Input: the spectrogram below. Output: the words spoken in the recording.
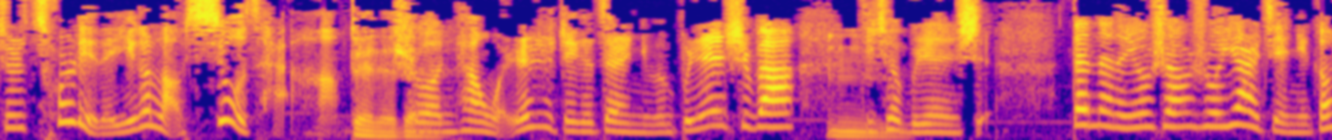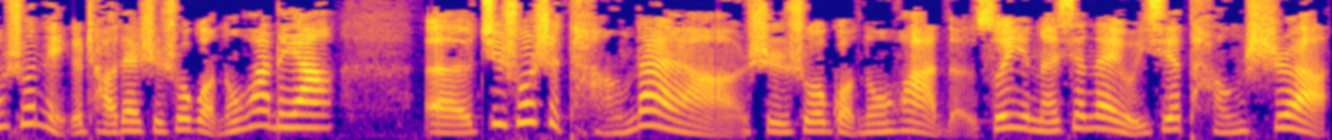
就是村里的一个老秀才哈。对对对。说你看我认识这个字儿，你们不认识吧？嗯、的确不认识。淡淡的忧伤说：“燕儿姐，你刚说哪个朝代是说广东话的呀？”呃，据说是唐代啊，是说广东话的，所以呢，现在有一些唐诗啊，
